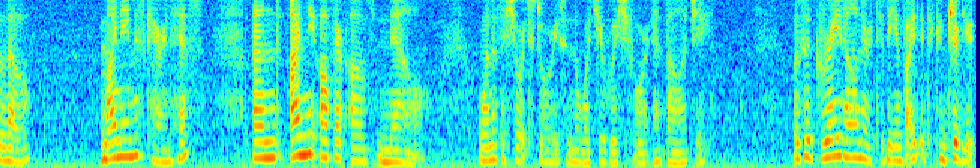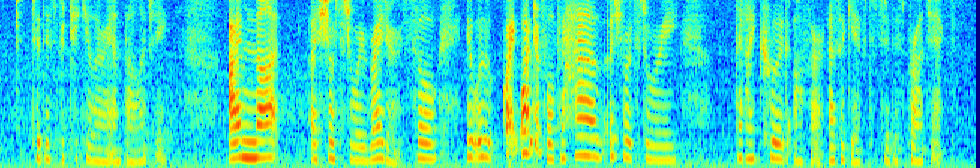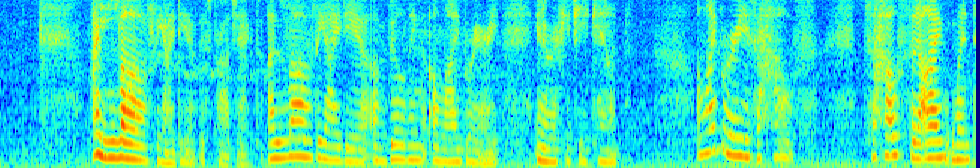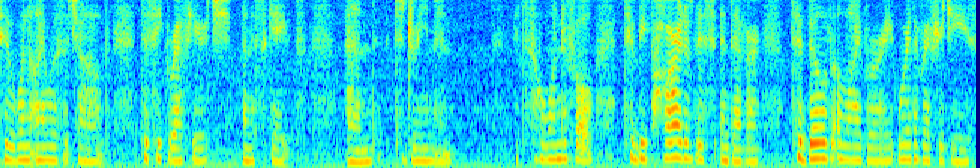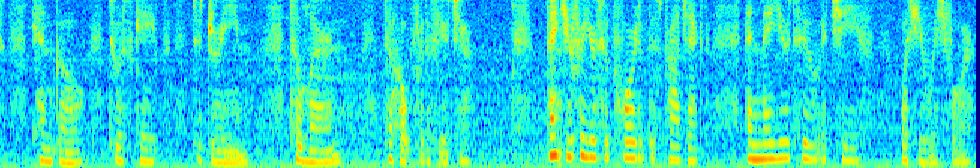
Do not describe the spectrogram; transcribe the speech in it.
Hello, my name is Karen Hesse, and I'm the author of Nell, one of the short stories in the What You Wish For anthology. It was a great honor to be invited to contribute to this particular anthology. I'm not a short story writer, so it was quite wonderful to have a short story that I could offer as a gift to this project. I love the idea of this project. I love the idea of building a library in a refugee camp. A library is a house. It's a house that I went to when I was a child to seek refuge and escape and to dream in. It's so wonderful to be part of this endeavor to build a library where the refugees can go to escape, to dream, to learn, to hope for the future. Thank you for your support of this project, and may you too achieve what you wish for.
